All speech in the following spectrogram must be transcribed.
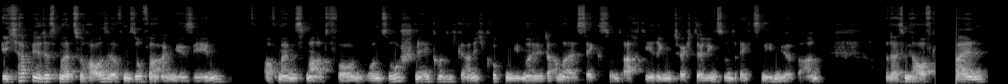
Ich habe mir das mal zu Hause auf dem Sofa angesehen, auf meinem Smartphone. Und so schnell konnte ich gar nicht gucken, wie meine damals sechs- und achtjährigen Töchter links und rechts neben mir waren. Und da ist mir aufgefallen,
